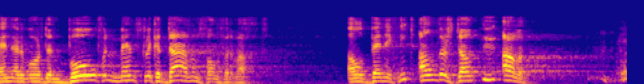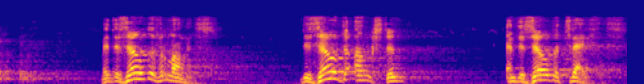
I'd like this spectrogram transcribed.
En er worden bovenmenselijke daden van verwacht. Al ben ik niet anders dan u allen. Met dezelfde verlangens. Dezelfde angsten. En dezelfde twijfels.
